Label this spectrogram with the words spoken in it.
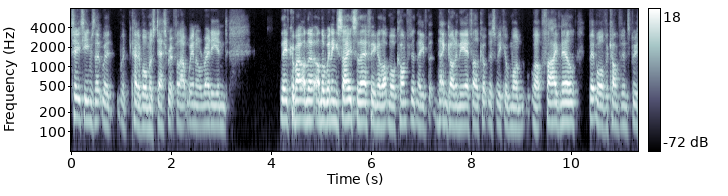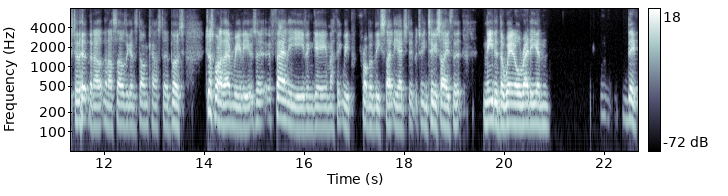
two teams that were were kind of almost desperate for that win already, and they've come out on the on the winning side, so they're feeling a lot more confident. They've then gone in the EFL Cup this week and won well five 0 bit more of a confidence booster than our, than ourselves against Doncaster, but. Just one of them, really. It was a fairly even game. I think we probably slightly edged it between two sides that needed the win already, and they've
